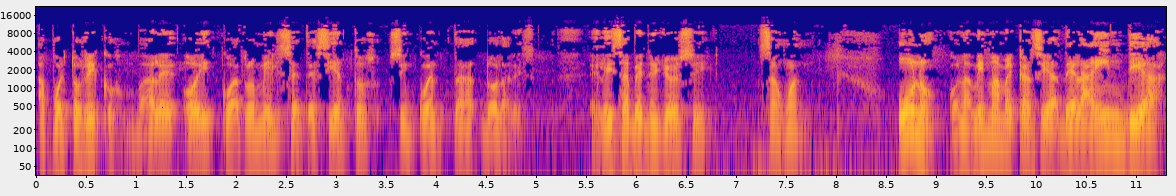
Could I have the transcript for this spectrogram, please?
a Puerto Rico vale hoy 4.750 dólares. Elizabeth, New Jersey, San Juan. Uno con la misma mercancía de la India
